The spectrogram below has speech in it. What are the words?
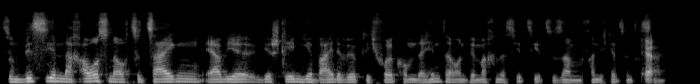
so ein bisschen nach außen auch zu zeigen, ja, wir, wir stehen hier beide wirklich vollkommen dahinter und wir machen das jetzt hier zusammen. Fand ich ganz interessant. Ja,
